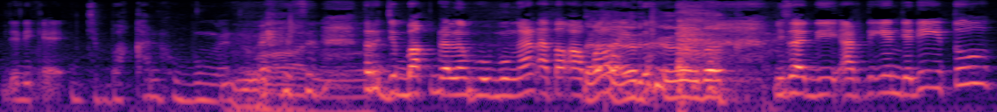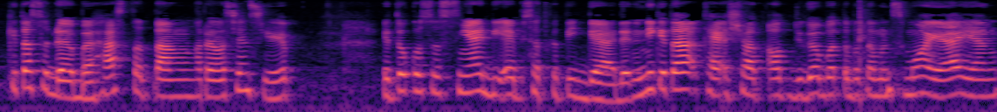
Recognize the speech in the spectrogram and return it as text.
Jadi kayak jebakan hubungan. Terjebak dalam hubungan atau apa itu bisa diartiin. Jadi itu kita sudah bahas tentang relationship itu khususnya di episode ketiga dan ini kita kayak shout out juga buat teman-teman semua ya yang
